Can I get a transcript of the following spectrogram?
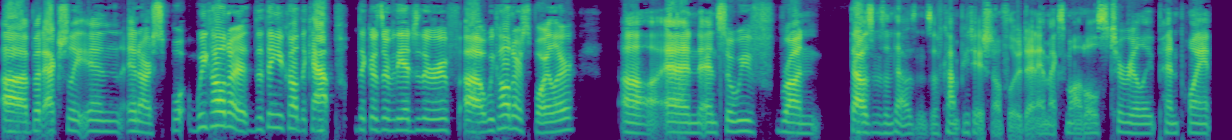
uh, but actually in in our spo- we called our the thing you called the cap that goes over the edge of the roof. Uh, we called our spoiler, uh, and and so we've run thousands and thousands of computational fluid dynamics models to really pinpoint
